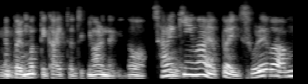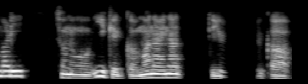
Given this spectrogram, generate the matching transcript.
うんやっぱり思って帰った時もあるんだけど、最近はやっぱりそれはあんまり、その、いい結果を生まないなっていうか、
